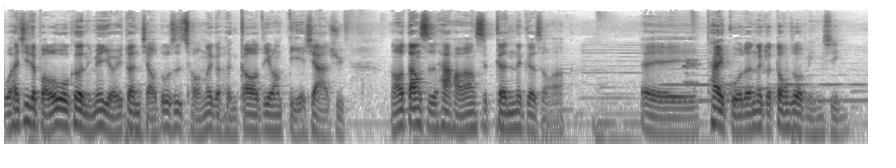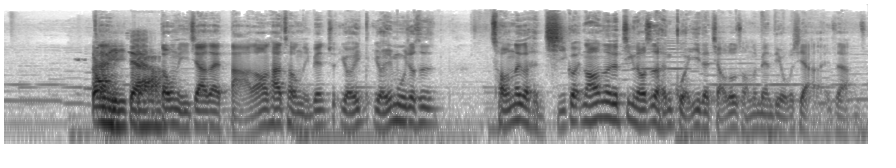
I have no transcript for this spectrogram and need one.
我还记得保罗沃克里面有一段角度是从那个很高的地方跌下去，然后当时他好像是跟那个什么，诶，泰国的那个动作明星东尼加，东尼加在打，然后他从里面就有一有一幕就是从那个很奇怪，然后那个镜头是很诡异的角度从那边流下来这样子，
